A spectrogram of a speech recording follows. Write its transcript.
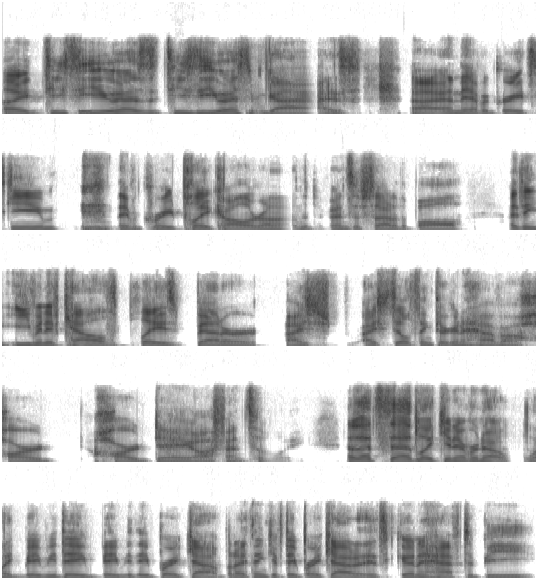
like TCU has TCU has some guys, uh, and they have a great scheme. they have a great play caller on the defensive side of the ball. I think even if Cal plays better, I I still think they're going to have a hard hard day offensively. Now that said, like you never know. Like maybe they maybe they break out, but I think if they break out, it's going to have to be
